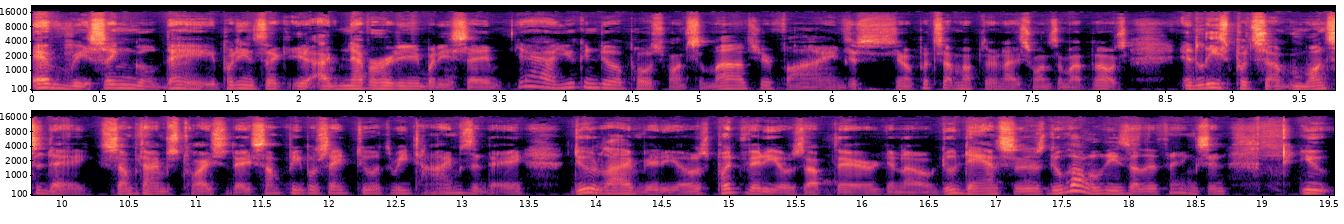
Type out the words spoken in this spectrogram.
every single day putting like i've never heard anybody say yeah you can do a post once a month you're fine just you know put something up there nice once a month. No at least put something once a day sometimes twice a day. Some people say two or three times a day. Do live videos put videos up there you know do dances do all of these other things. And you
